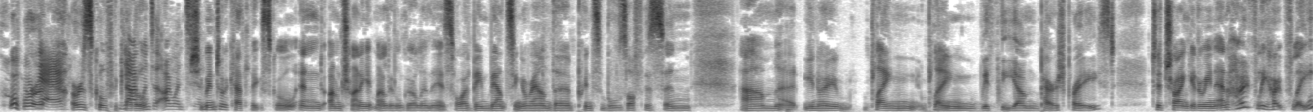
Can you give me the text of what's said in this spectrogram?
or, Yeah. a, or a school for Yeah, I cattle. went to. I went to. She went to a Catholic school, and I'm trying to get my little girl in there. So I've been bouncing around the principal's office and, um, uh, you know, playing playing with the um, parish priest to try and get her in. And hopefully, hopefully,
